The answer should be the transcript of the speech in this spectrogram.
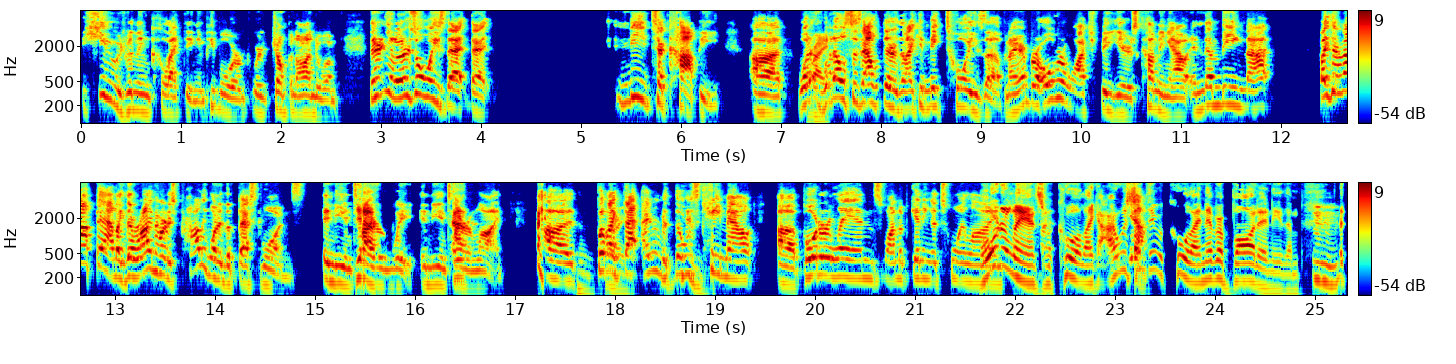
huge within collecting, and people were, were jumping onto them. There, you know, there's always that that need to copy. Uh, what Right. what else is out there that I can make toys of? And I remember Overwatch figures coming out and them being not like they're not bad. Like the Reinhardt is probably one of the best ones in the entire way in the entire line. Uh, but like that, I remember those came out. Uh, Borderlands wound up getting a toy line. Borderlands were cool. Like I always Yeah. thought they were cool. I never bought any of them. Mhm. But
